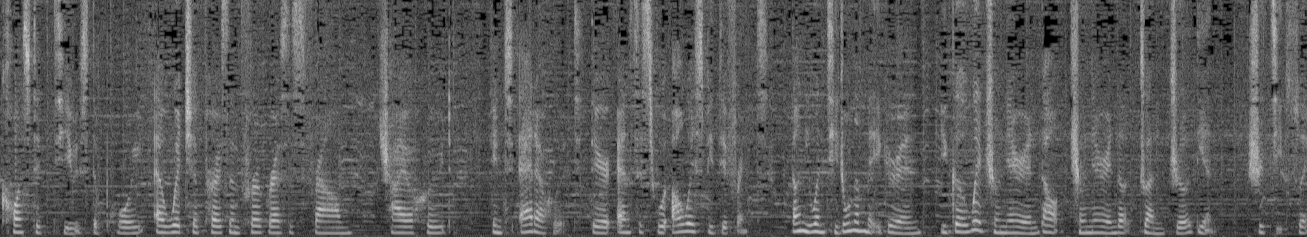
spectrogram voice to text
constitutes the point at which a person progresses from childhood into adulthood, their answers will always be different. 当你问其中的每一个人，一个未成年人到成年人的转折点是几岁，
